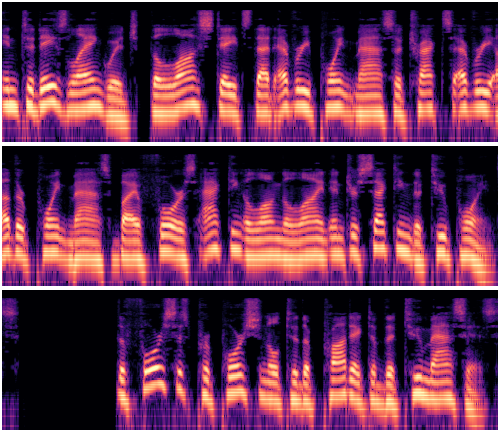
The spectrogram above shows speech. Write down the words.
In today's language, the law states that every point mass attracts every other point mass by a force acting along the line intersecting the two points. The force is proportional to the product of the two masses,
